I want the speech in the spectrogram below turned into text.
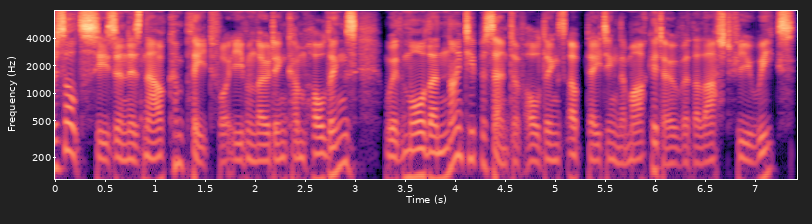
Results season is now complete for Evenlode income holdings, with more than 90% of holdings updating the market over the last few weeks.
